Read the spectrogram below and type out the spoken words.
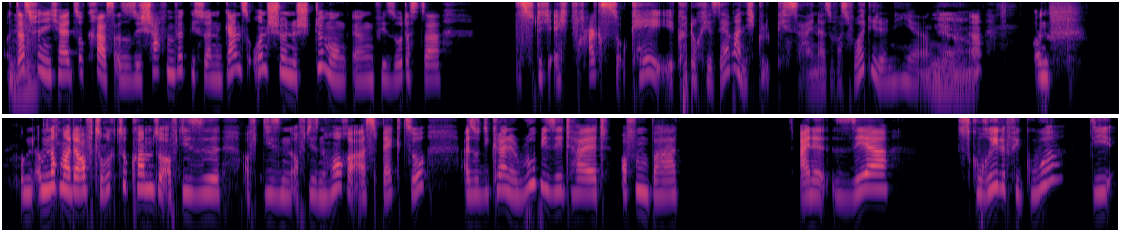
Und das Mhm. finde ich halt so krass. Also, sie schaffen wirklich so eine ganz unschöne Stimmung irgendwie so, dass da dass du dich echt fragst „Okay, ihr könnt doch hier selber nicht glücklich sein. Also, was wollt ihr denn hier irgendwie“, Ja. ne? Und um um noch mal darauf zurückzukommen, so auf diese auf diesen auf diesen Horroraspekt so. Also, die kleine Ruby sieht halt offenbar eine sehr skurrile Figur, die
